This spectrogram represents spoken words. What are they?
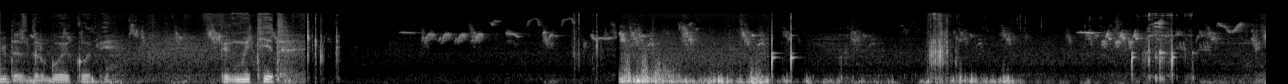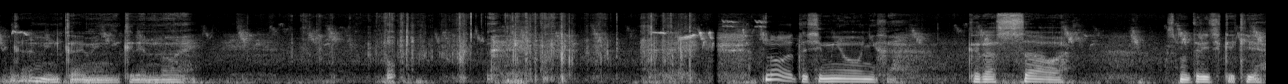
Это с другой копии. Пигматит. Камень, камень не коренной. Ну, это семениха. Красава. Смотрите, какие.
